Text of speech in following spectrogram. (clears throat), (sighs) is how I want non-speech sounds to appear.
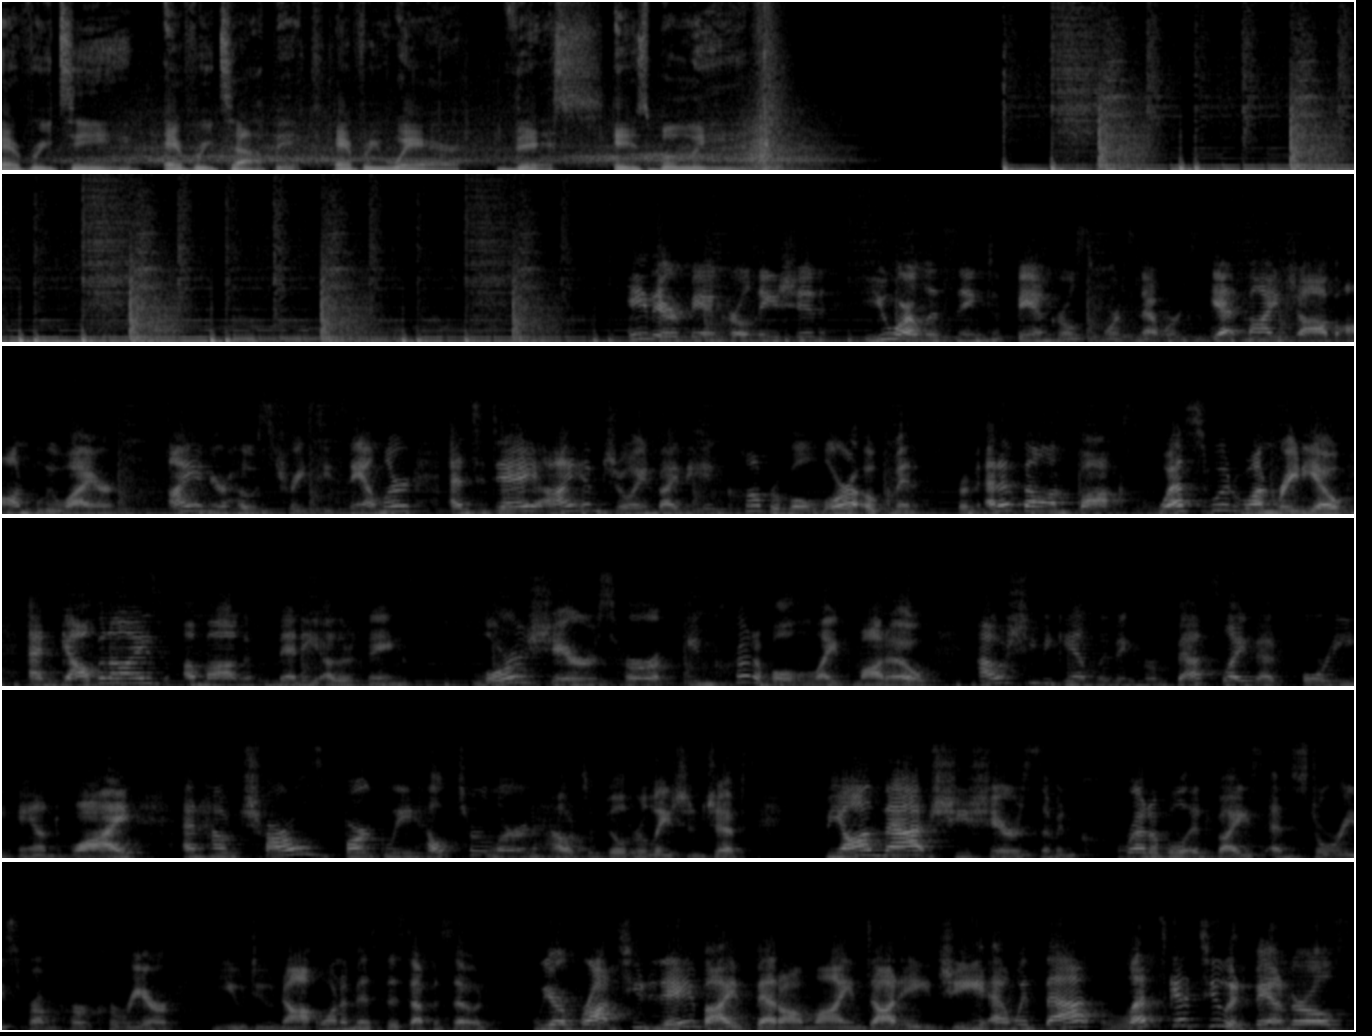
Every team, every topic, everywhere. This is Believe. Hey there, Fangirl Nation. You are listening to Fangirl Sports Network's Get My Job on Blue Wire. I am your host, Tracy Sandler, and today I am joined by the incomparable Laura Okmin from NFL on Fox, Westwood One Radio, and Galvanize, among many other things. Laura shares her incredible life motto, how she began living her best life at 40 and why, and how Charles Barkley helped her learn how to build relationships. Beyond that, she shares some incredible advice and stories from her career. You do not want to miss this episode. We are brought to you today by betonline.ag. And with that, let's get to it, fangirls.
